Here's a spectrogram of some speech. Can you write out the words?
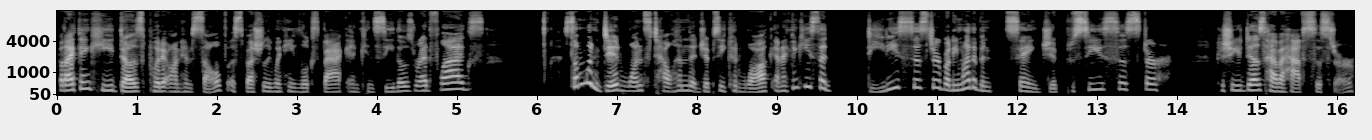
But I think he does put it on himself, especially when he looks back and can see those red flags. Someone did once tell him that Gypsy could walk, and I think he said Dee Dee's sister, but he might have been saying Gypsy's sister because she does have a half sister.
